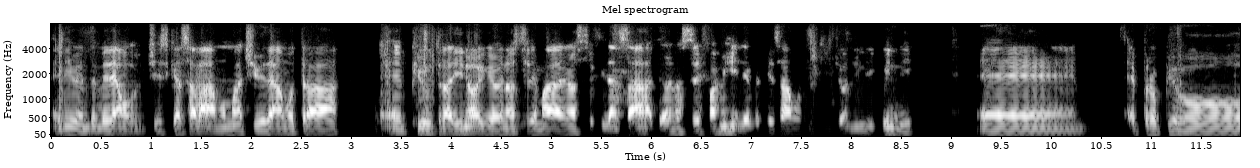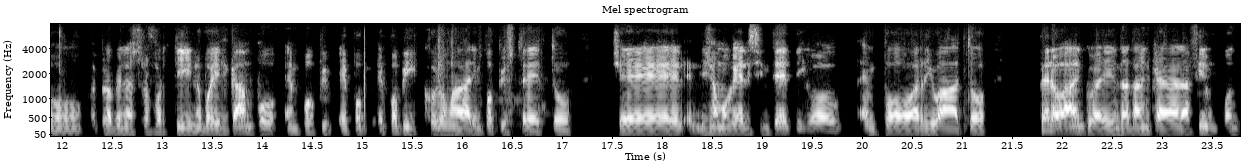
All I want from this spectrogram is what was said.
e diventa, vediamo, ci scherzavamo, ma ci vedevamo tra, eh, più tra di noi che le nostre, le nostre fidanzate, le nostre famiglie, perché stavamo tutti i giorni lì. Quindi eh, è, proprio, è proprio il nostro fortino. Poi il campo è un po' più è po', è po piccolo, magari un po' più stretto. C'è, diciamo che il sintetico è un po' arrivato però anche, è diventato anche alla fine un, po', un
